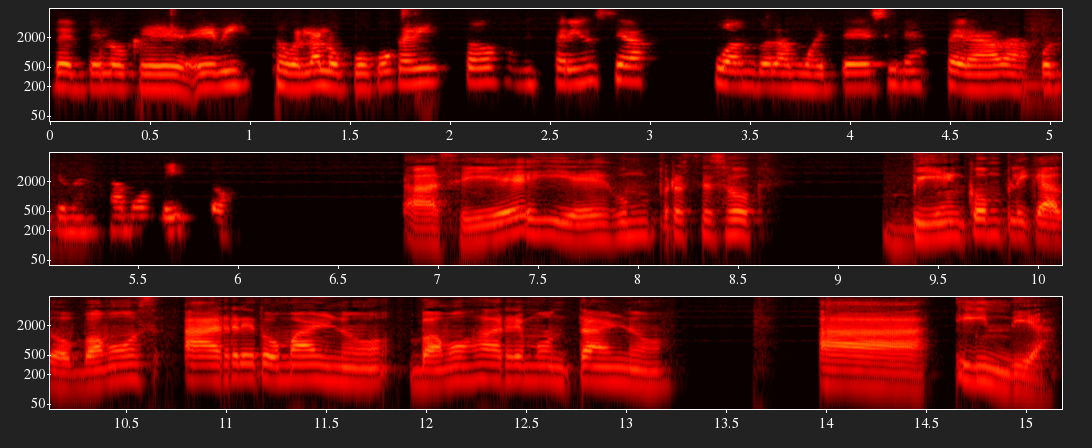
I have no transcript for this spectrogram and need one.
desde lo que he visto, ¿verdad? Lo poco que he visto en experiencia cuando la muerte es inesperada, porque no mm. estamos listos. Así es, y es un proceso bien complicado. Vamos a retomarnos, vamos a remontarnos a India.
